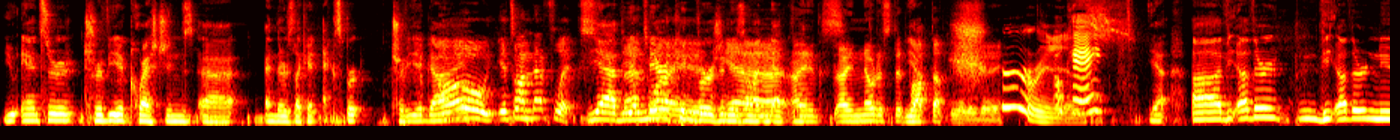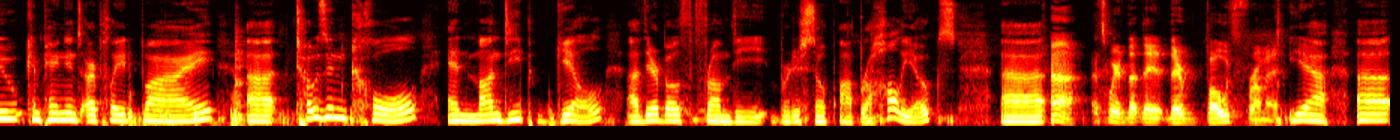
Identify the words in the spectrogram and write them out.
you answer trivia questions uh, and there's like an expert trivia guy oh, it's on Netflix. Yeah, the That's American why it- version is on Netflix. I, I noticed it Yeah. popped up the other day. Sure it is. Okay. Yeah. Uh, the other the other new companions are played by uh, Tosin Cole and Mandeep Gill. Uh, they're both from the British soap opera Hollyoaks. Uh, Huh. That's weird that they, they're both from it. yeah. Uh,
